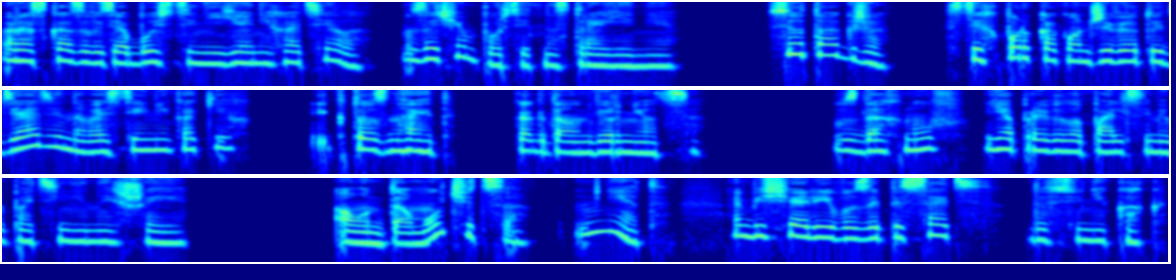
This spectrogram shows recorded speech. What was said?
Рассказывать об Остине я не хотела. Зачем портить настроение? Все так же. С тех пор, как он живет у дяди, новостей никаких. И кто знает, когда он вернется. Вздохнув, я провела пальцами по Тининой шее. А он там учится? Нет. Обещали его записать, да все никак.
